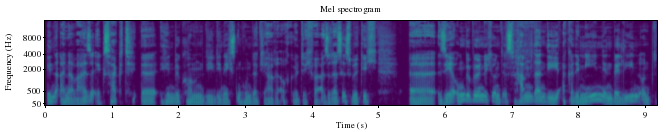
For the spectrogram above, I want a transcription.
in einer Weise exakt äh, hinbekommen, die die nächsten 100 Jahre auch gültig war. Also das ist wirklich äh, sehr ungewöhnlich und es haben dann die Akademien in Berlin und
